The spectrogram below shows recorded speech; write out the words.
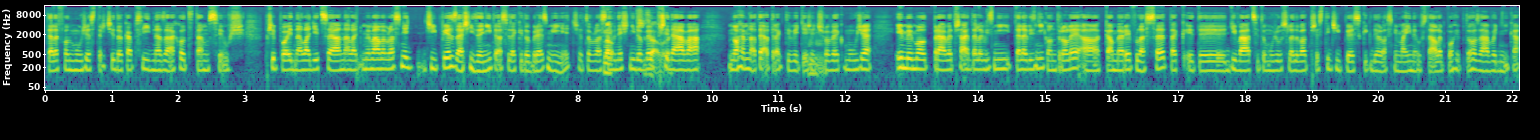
telefon může strčit do kapsy, jít na záchod, tam si už připojit, naladit se a naladit. My máme vlastně GPS zařízení, to je asi taky dobré zmínit, že to vlastně no, v dnešní době přidává mnohem na té atraktivitě, mm. že mhm. člověk může i mimo právě třeba televizní, televizní kontroly a kamery v lese, tak i ty diváci to můžou sledovat přes ty GPSky, kde vlastně mají neustále pohyb toho závodníka.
